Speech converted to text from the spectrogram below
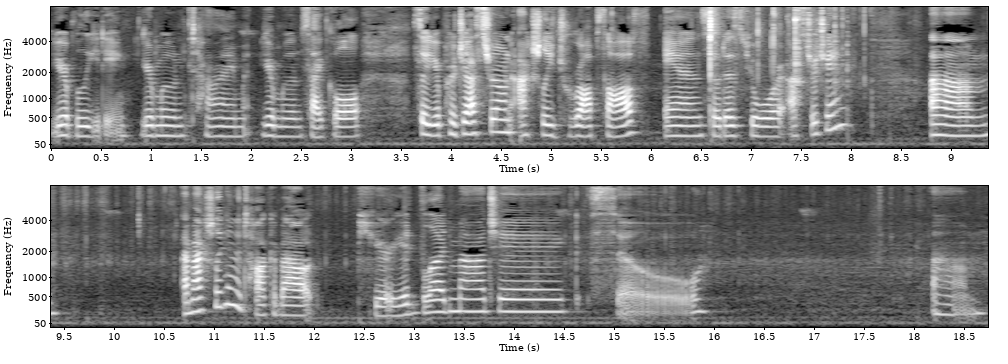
you're bleeding, your moon time, your moon cycle. So, your progesterone actually drops off, and so does your estrogen. Um, I'm actually going to talk about period blood magic. So, um,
